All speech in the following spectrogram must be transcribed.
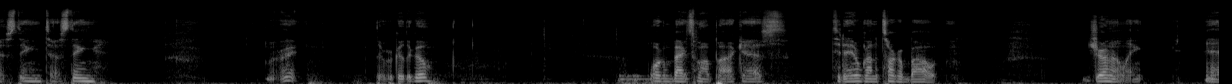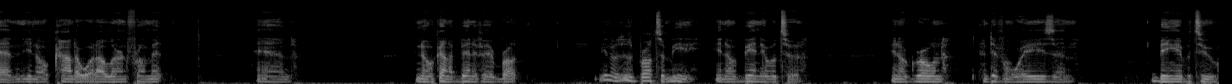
Testing, testing. All right, then we're good to go. Welcome back to my podcast. Today we're going to talk about journaling and, you know, kind of what I learned from it and, you know, what kind of benefit it brought, you know, just brought to me, you know, being able to, you know, grow in, in different ways and being able to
